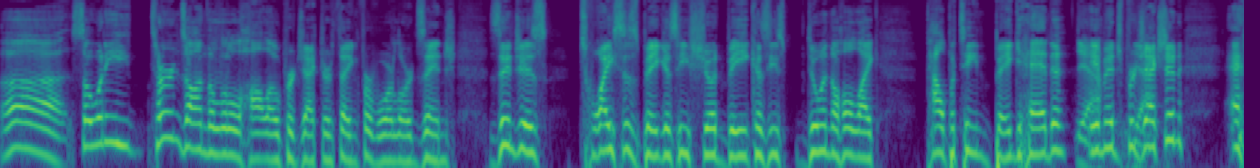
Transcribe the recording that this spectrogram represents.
Uh, so when he turns on the little hollow projector thing for Warlord Zsinj, Zsinj is twice as big as he should be because he's doing the whole like Palpatine big head Yeah, image projection, and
